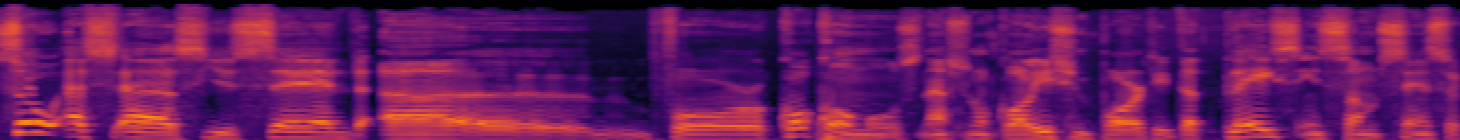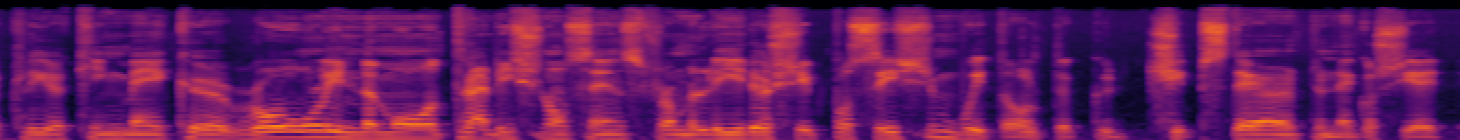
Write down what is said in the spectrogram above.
so as as you said, uh, for Kokoomus, National Coalition Party, that plays in some sense a clear kingmaker role in the more traditional sense from a leadership position with all the good chips there to negotiate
